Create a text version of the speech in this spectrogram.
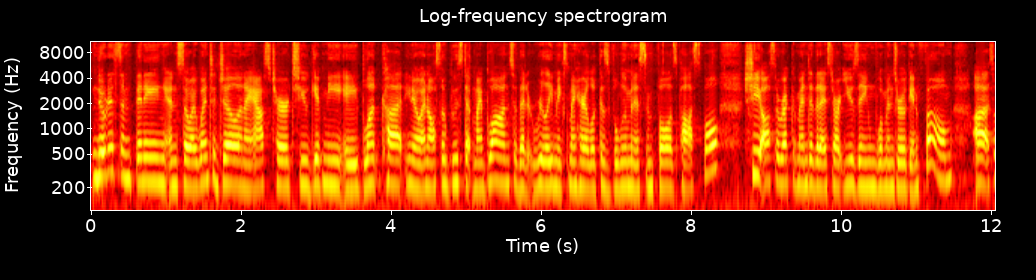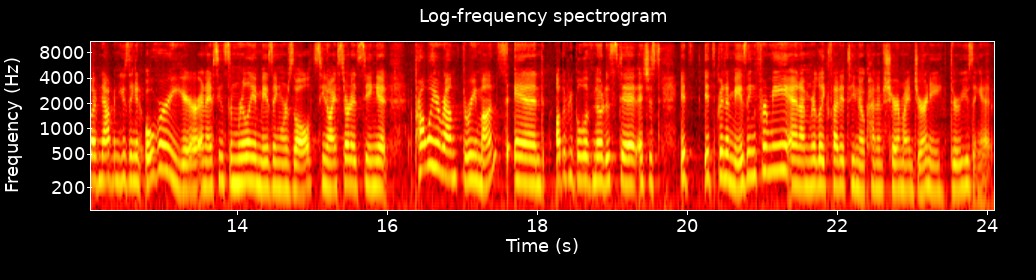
noticed some thinning, and so I went to Jill and I asked her to give me a blunt cut, you know, and also boost up my blonde so that it really makes my hair look as voluminous and full as possible. She also recommended that I start using Women's Rogaine foam, uh, so I've now been using it over a year, and I've seen some really amazing results. You know, I started seeing it probably around three months, and other people have noticed it. It's just, it's, it's been amazing for me, and I'm really excited to, you know, kind of share my journey through using it.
